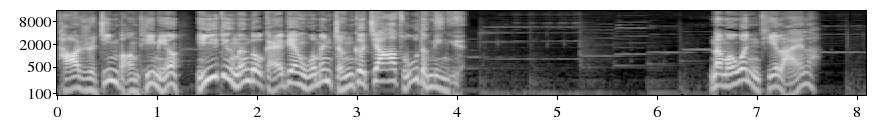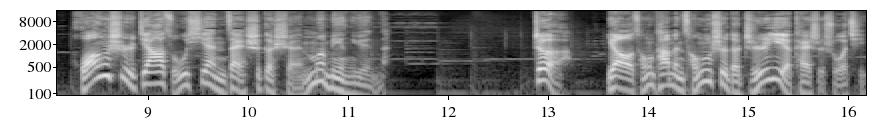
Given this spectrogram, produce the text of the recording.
他日金榜题名，一定能够改变我们整个家族的命运。”那么问题来了，黄氏家族现在是个什么命运呢？这要从他们从事的职业开始说起。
